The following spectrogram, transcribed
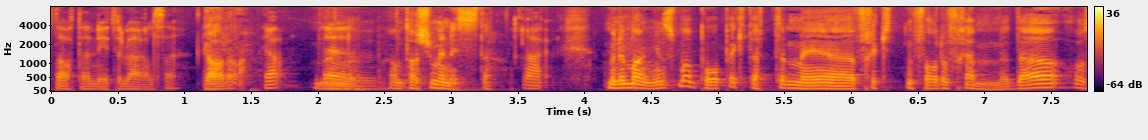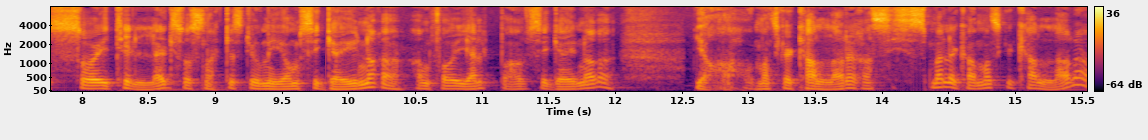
starte en ny tilværelse. Ja da. Ja, det- men han tar ikke minister. Nei. Men det er mange som har påpekt dette med frykten for det fremmede. Og så i tillegg så snakkes det jo mye om sigøynere. Han får hjelp av sigøynere. Ja, om man skal kalle det rasisme, eller hva man skal kalle det.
